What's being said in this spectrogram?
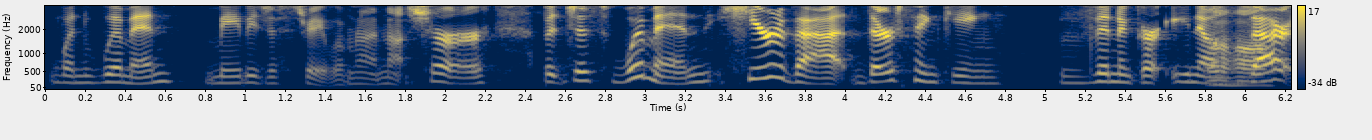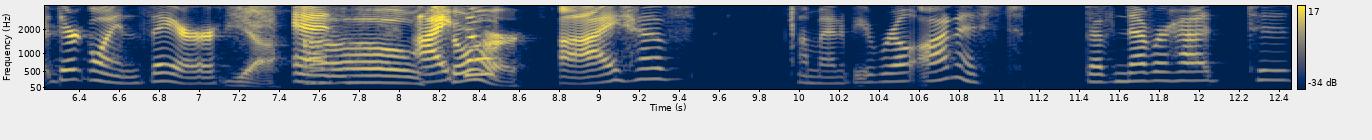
when women, maybe just straight women, I'm not sure, but just women hear that, they're thinking vinegar. You know, uh-huh. they're they're going there. Yeah. And Oh, I don't. I have. I'm gonna be real honest. I've never had to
